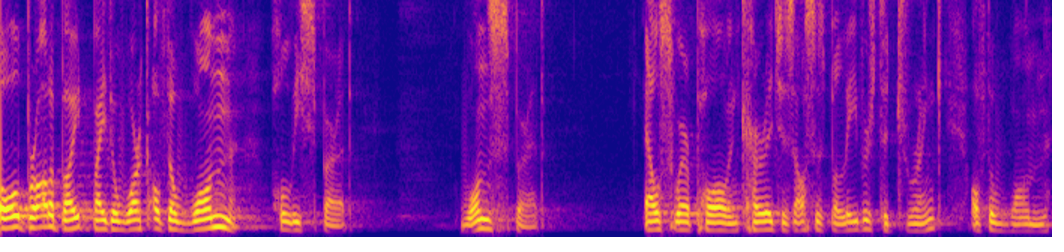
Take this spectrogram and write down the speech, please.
all brought about by the work of the one Holy Spirit. One Spirit. Elsewhere, Paul encourages us as believers to drink of the one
